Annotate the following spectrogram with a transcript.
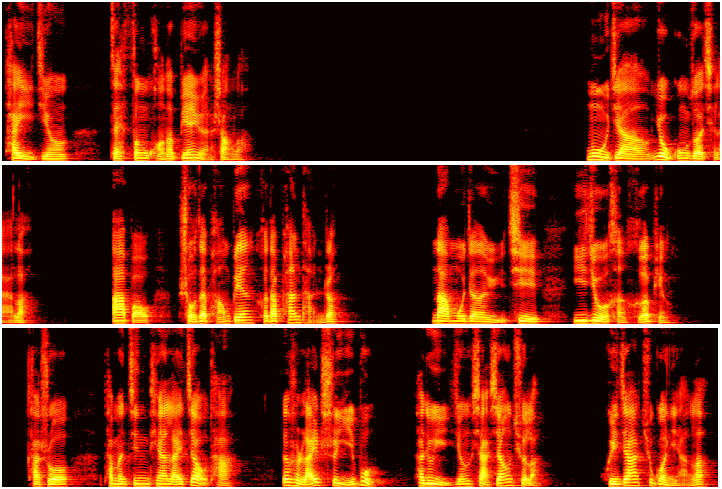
他已经在疯狂的边缘上了。木匠又工作起来了，阿宝守在旁边和他攀谈着。那木匠的语气依旧很和平。他说：“他们今天来叫他，要是来迟一步，他就已经下乡去了，回家去过年了。”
